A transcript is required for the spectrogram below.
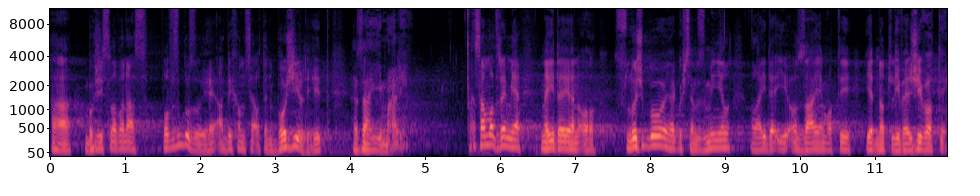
A Boží slovo nás povzbuzuje, abychom se o ten boží lid zajímali. Samozřejmě nejde jen o službu, jak už jsem zmínil, ale jde i o zájem o ty jednotlivé životy.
